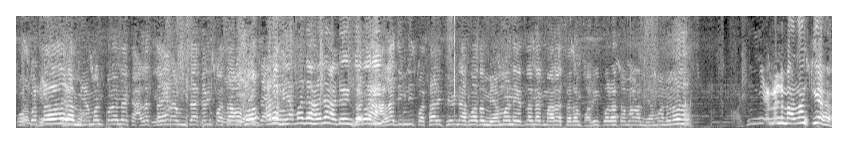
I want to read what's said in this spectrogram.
મહેમાન પર ને કાલે તઈને ઊંચા કરીને પસારો છો અરે મહેમાન હે ને આડો ઈંડો કરી. હાલા જીમની પથારી ફેરવી નાખવા તો મહેમાન એટલા નક મારા શરમ ભરવી પડે તમારા મહેમાન હજુ મહેમાન મારવા કે આ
